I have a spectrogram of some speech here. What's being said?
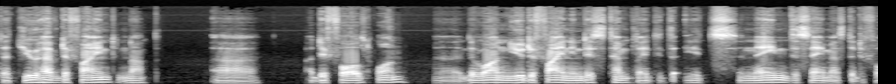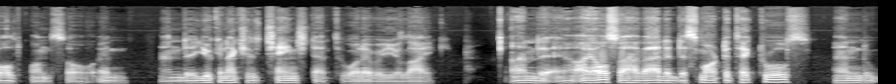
that you have defined, not uh, a default one. Uh, the one you define in this template, it, it's named the same as the default one. So, and and uh, you can actually change that to whatever you like. And uh, I also have added the smart detect rules and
